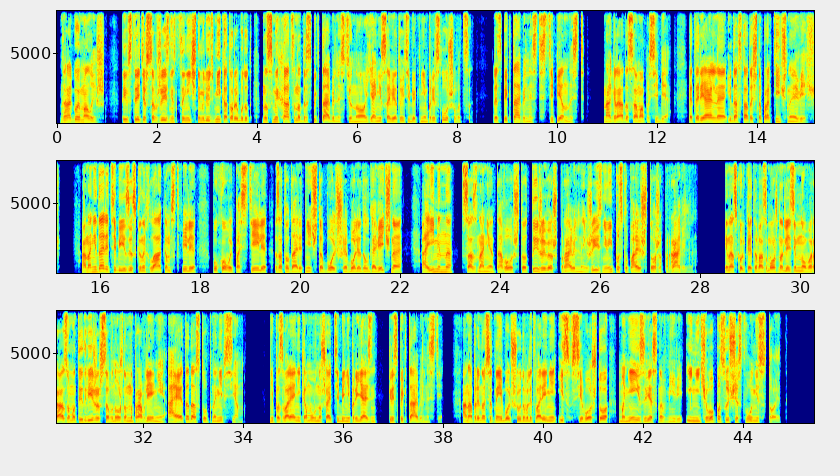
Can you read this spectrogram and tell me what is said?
«Дорогой малыш, ты встретишься в жизни с циничными людьми, которые будут насмехаться над респектабельностью, но я не советую тебе к ним прислушиваться. Респектабельность, степенность, награда сама по себе. Это реальная и достаточно практичная вещь. Она не дарит тебе изысканных лакомств или пуховой постели, зато дарит нечто большее, более долговечное, а именно сознание того, что ты живешь правильной жизнью и поступаешь тоже правильно и насколько это возможно для земного разума, ты движешься в нужном направлении, а это доступно не всем. Не позволяя никому внушать тебе неприязнь к респектабельности. Она приносит наибольшее удовлетворение из всего, что мне известно в мире, и ничего по существу не стоит.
